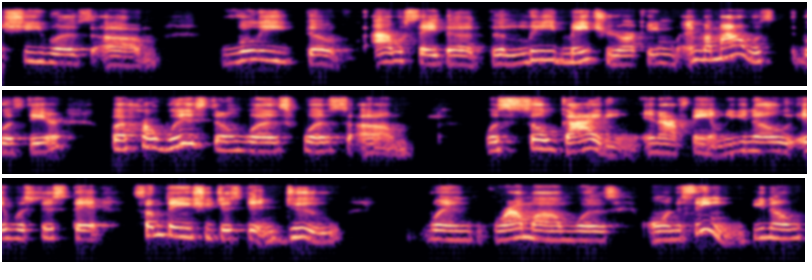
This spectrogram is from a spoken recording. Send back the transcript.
she was um, really the I would say the the lead matriarch, and my mom was was there, but her wisdom was was um was so guiding in our family. You know, it was just that some things you just didn't do when grandma was on the scene, you know,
